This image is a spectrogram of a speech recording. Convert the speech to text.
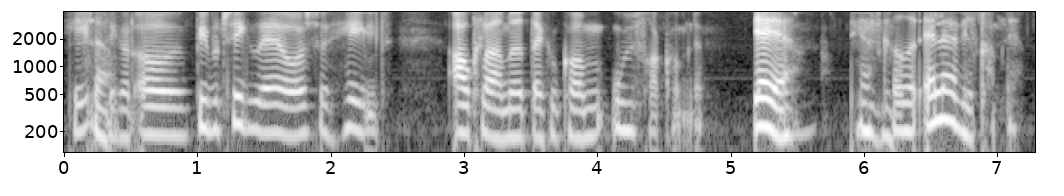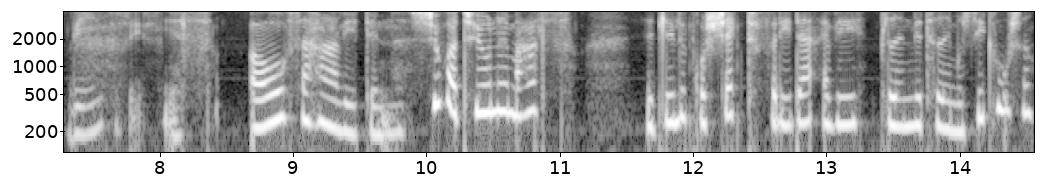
Helt Så. sikkert. Og biblioteket er også helt afklaret med, at der kunne komme udefrakommende. Ja, ja. De har Mhm. skrevet, at alle er velkomne. Lige præcis. Yes. Og så har vi den 27. marts et lille projekt, fordi der er vi blevet inviteret i Musikhuset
